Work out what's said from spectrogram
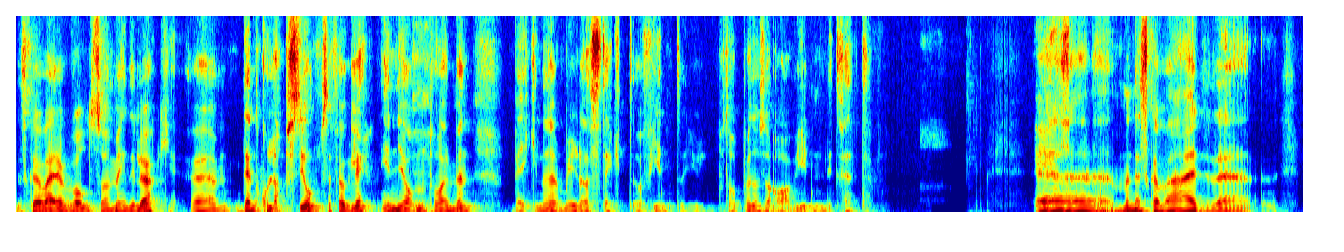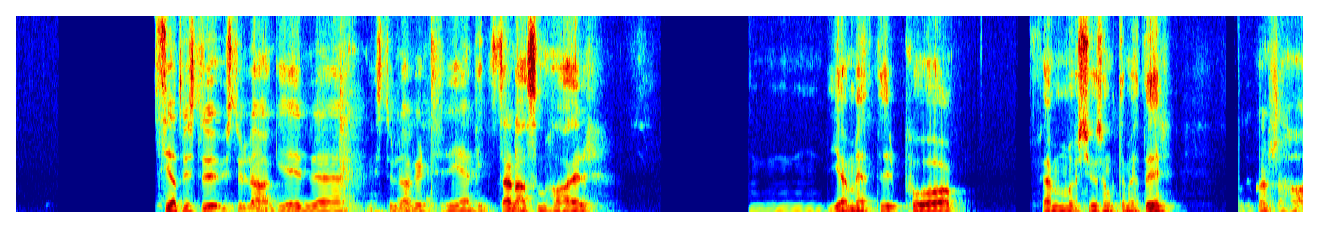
det skal jo være voldsomme mengder løk. Den kollapser jo selvfølgelig inni ovnen på varmen. Baconet blir da stekt og fint og gyllent på toppen, og så avgir den litt fett. Eh, men det skal være eh, Si at hvis du, hvis du lager eh, Hvis du lager tre pizzaer da, som har mm, diameter på 25 cm, må du kanskje ha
